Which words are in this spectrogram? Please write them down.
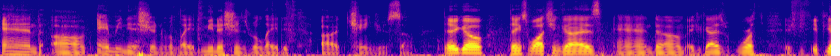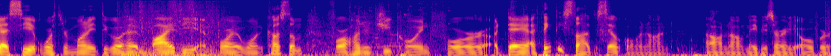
and uh, ammunition related, munitions related uh, changes. So there you go. Thanks for watching, guys. And um, if you guys worth, if if you guys see it worth your money to go ahead and buy the M4A1 custom for 100 G coin for a day. I think they still have the sale going on. I don't know. Maybe it's already over.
